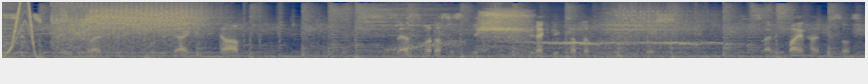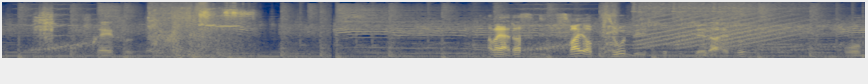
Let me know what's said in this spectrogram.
das hinzukriegen, weil das muss ich eigentlich nicht haben. Das erste Mal, dass das nicht direkt geklappt hat mit dem Das ist eine Gemeinheit, ist das. Frevel. Aber ja, das sind die zwei Optionen, die ich prinzipiell da hätte, um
